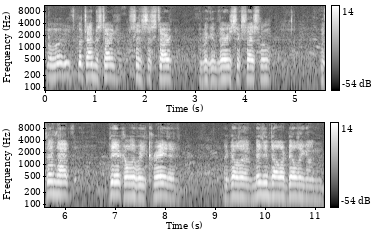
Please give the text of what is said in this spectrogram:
so uh, it's a good time to start. Since the start, we've been very successful. Within that vehicle that we created, we built a million dollar building on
